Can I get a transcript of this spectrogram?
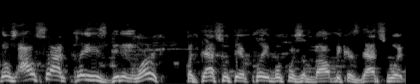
those outside plays didn't work. But that's what their playbook was about because that's what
